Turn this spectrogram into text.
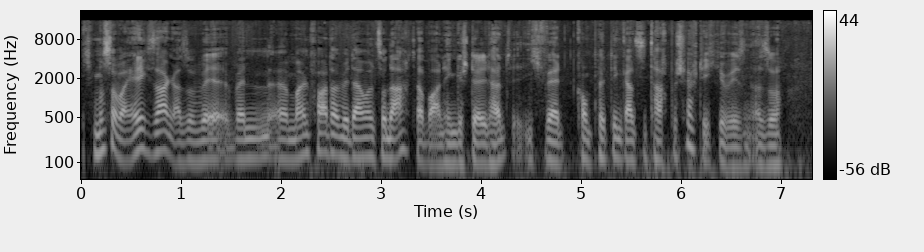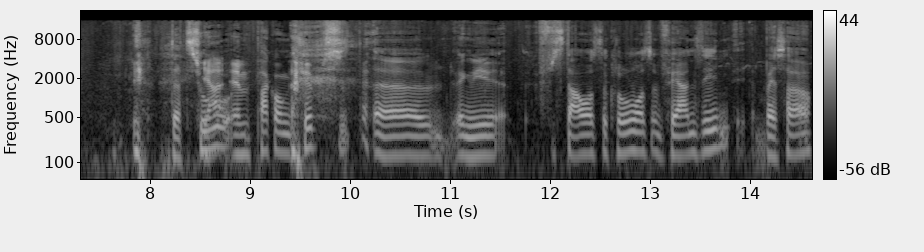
Ich muss aber ehrlich sagen, also wenn äh, mein Vater mir damals so eine Achterbahn hingestellt hat, ich wäre komplett den ganzen Tag beschäftigt gewesen. Also dazu Ja, ähm, Packung Chips, äh, irgendwie Star Wars The Clone Wars im Fernsehen. Besser,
